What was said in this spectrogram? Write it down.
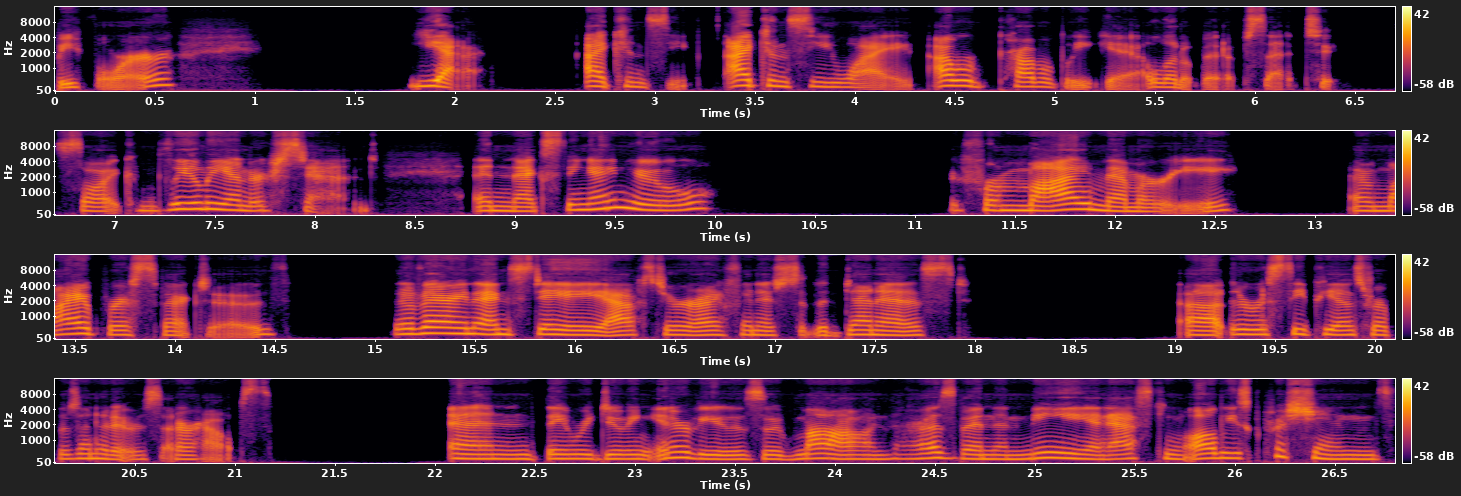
before. Yeah, I can see. I can see why I would probably get a little bit upset too. So I completely understand. And next thing I knew, from my memory and my perspective, the very next day after I finished at the dentist, uh, there were CPS representatives at our house. And they were doing interviews with mom and her husband and me and asking all these questions.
